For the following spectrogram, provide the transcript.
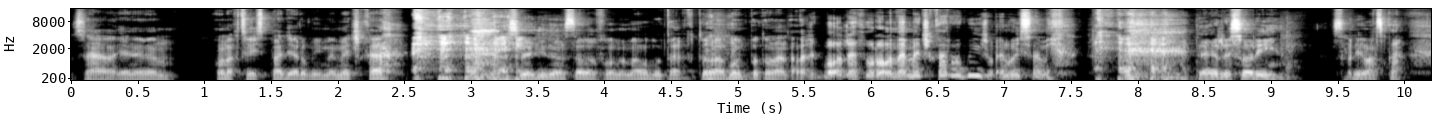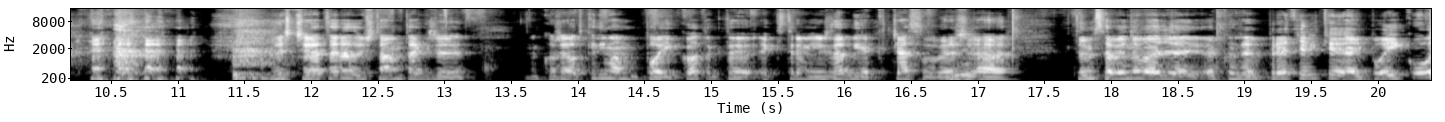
za, ja neviem, ona chce ísť spať a robí memečka s jedinou telefónom alebo takto a potom nadáva, že bože, furt memečka robíš, venuj sa mi. Takže sorry, sorry láska. vieš čo, ja teraz už tam tak, že akože odkedy mám pojko, tak to je extrémne zabíjak času, vieš, mm. a chcem sa venovať aj akože priateľke, aj pojku,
